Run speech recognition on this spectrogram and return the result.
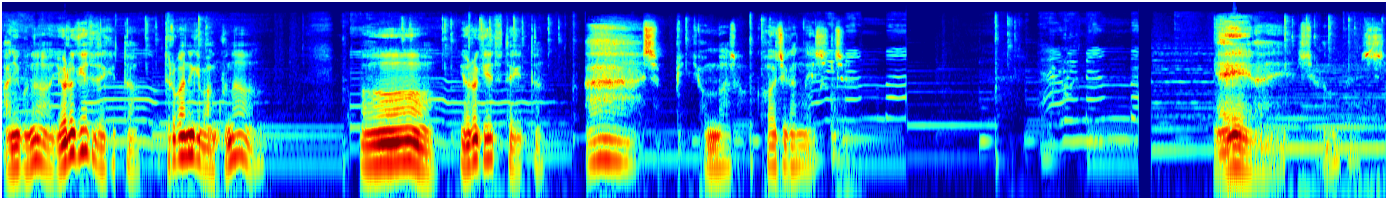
아니구나. 여러 개 해도 되겠다. 들어가는 게 많구나. 어, 여러 개 해도 되겠다. 아, 씨, 연마서 거지 같네 진짜. 저런 거, 씨.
